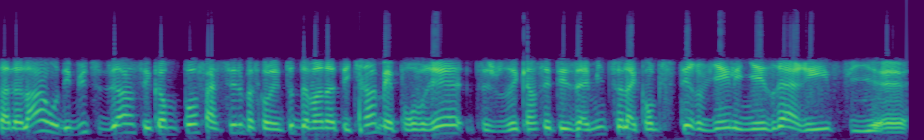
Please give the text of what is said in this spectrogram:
ça a l'air au début, tu te dis, ah, c'est comme pas facile parce qu'on est tous devant notre écran, mais pour vrai, je veux dire, quand c'est tes amis, tu sais, la complicité revient, les niaiseries arrivent, puis euh,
